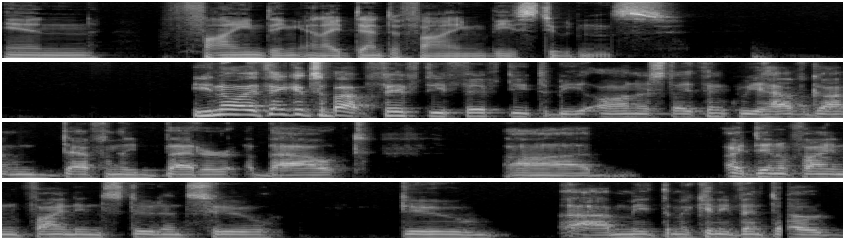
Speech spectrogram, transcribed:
in finding and identifying these students? You know, I think it's about 50 50, to be honest. I think we have gotten definitely better about uh, identifying and finding students who do uh, meet the McKinney-Vento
